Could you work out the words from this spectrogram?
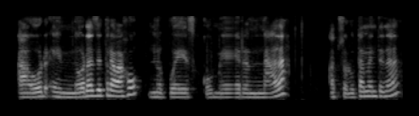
ahora en horas de trabajo no puedes comer nada, absolutamente nada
